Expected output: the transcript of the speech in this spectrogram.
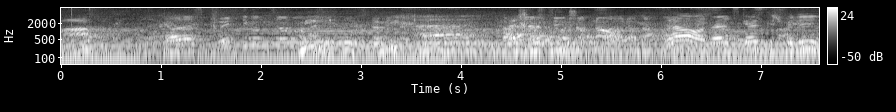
Was? Ja, das Krüttig und so. Milch, brauchst du Milch? das ist Das. Zeug schon genommen, oder? Ja, das Geld ist für dich.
